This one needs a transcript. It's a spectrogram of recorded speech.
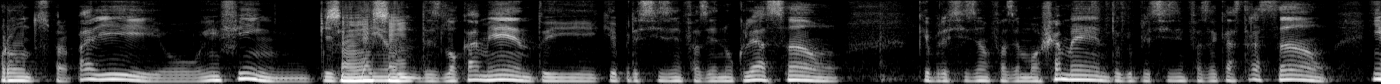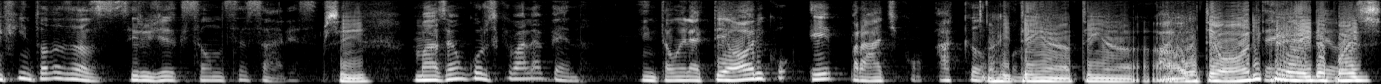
prontos para parir, ou enfim, que Sim, tenham sim. deslocamento e que precisem fazer nucleação, que precisam fazer mochamento, que precisem fazer castração, enfim, todas as cirurgias que são necessárias. Sim. Mas é um curso que vale a pena. Então ele é teórico e prático a campo. Aí né? tem a, tem a, a Ah, aula teórica tem e aí depois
